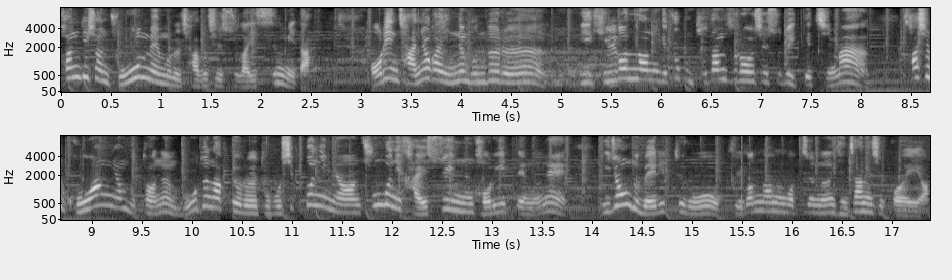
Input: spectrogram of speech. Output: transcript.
컨디션 좋은 매물을 잡으실 수가 있습니다. 어린 자녀가 있는 분들은 이 길 건너는 게 조금 부담스러우실 수도 있겠지만 사실 고학년부터는 모든 학교를 도보 10분이면 충분히 갈 수 있는 거리이기 때문에 이 정도 메리트로 길 건너는 것쯤은 괜찮으실 거예요.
